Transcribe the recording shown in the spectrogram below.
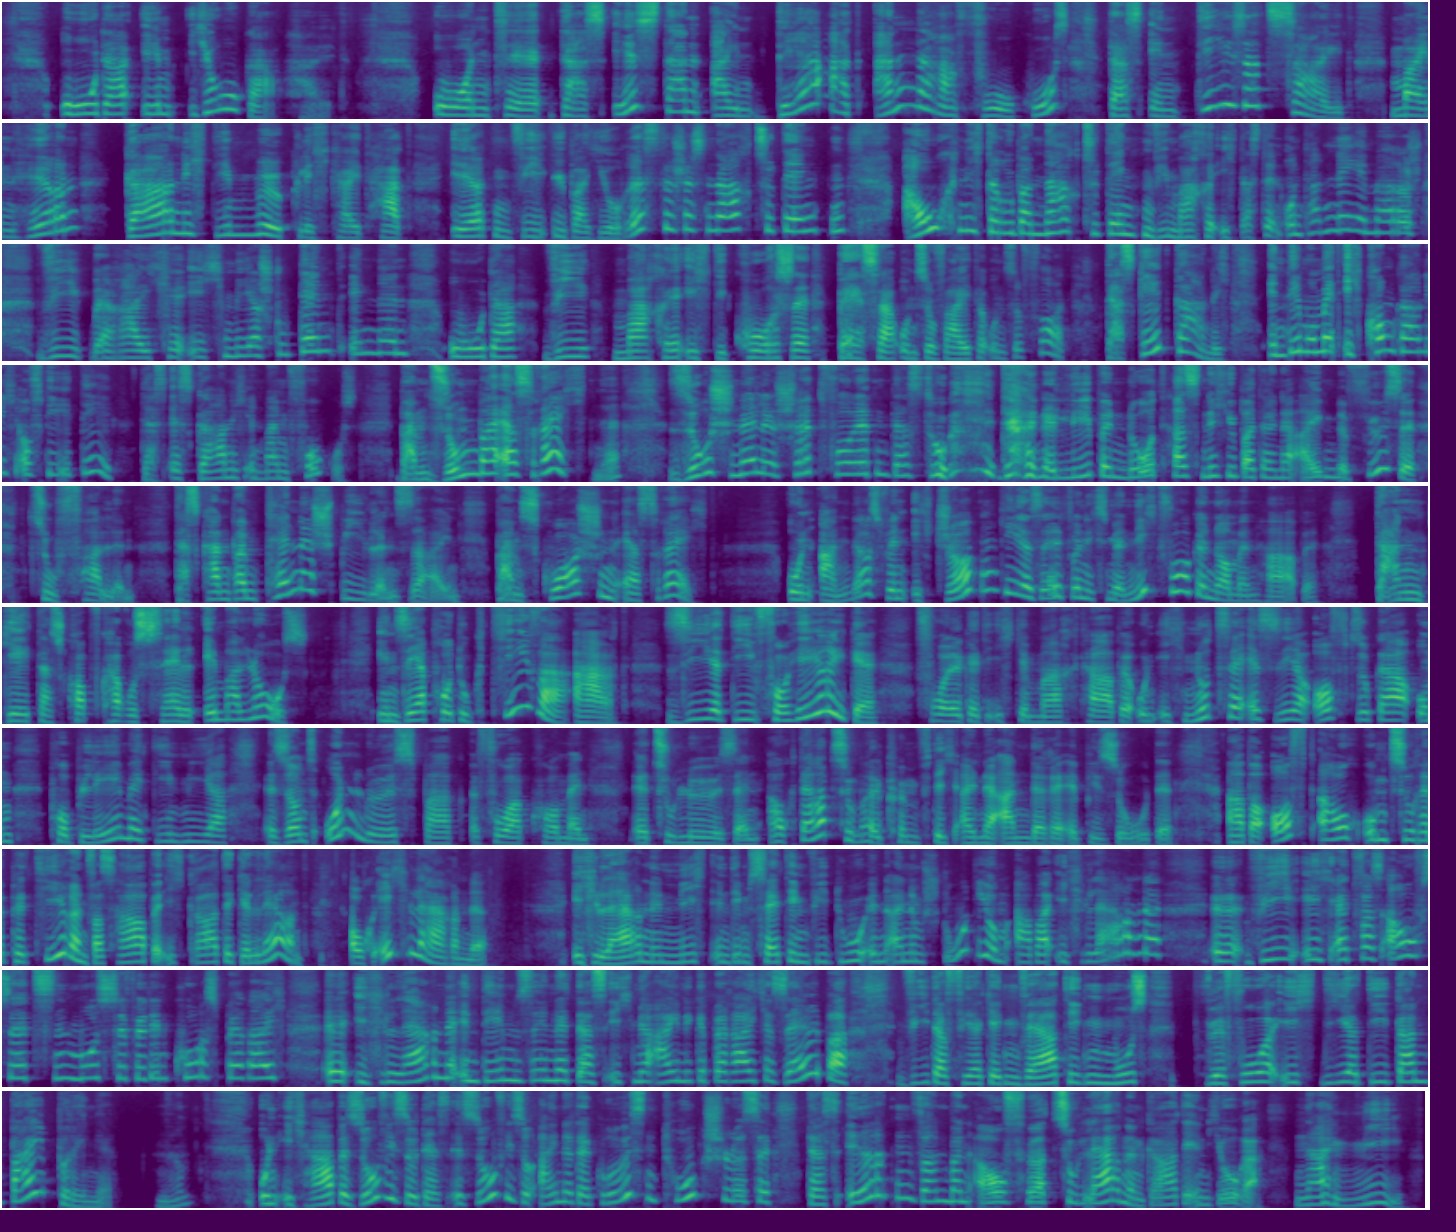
Oder im Yoga halt. Und äh, das ist dann ein derart anderer Fokus, dass in dieser Zeit mein Hirn gar nicht die Möglichkeit hat, irgendwie über Juristisches nachzudenken, auch nicht darüber nachzudenken, wie mache ich das denn unternehmerisch, wie erreiche ich mehr Studentinnen oder wie mache ich die Kurse besser und so weiter und so fort. Das geht gar nicht. In dem Moment, ich komme gar nicht auf die Idee. Das ist gar nicht in meinem Fokus. Beim Zumba erst recht, ne? So schnelle Schrittfolgen, dass du deine liebe Not hast, nicht über deine eigenen Füße zu fallen. Das kann beim Tennisspielen sein, beim Squashen erst recht. Und anders, wenn ich joggen gehe, selbst wenn ich es mir nicht vorgenommen habe, dann geht das Kopfkarussell immer los. In sehr produktiver Art Siehe die vorherige Folge, die ich gemacht habe. Und ich nutze es sehr oft sogar, um Probleme, die mir sonst unlösbar vorkommen, äh, zu lösen. Auch dazu mal künftig eine andere Episode. Aber oft auch, um zu repetieren, was habe ich gerade gelernt. Auch ich lerne. Ich lerne nicht in dem Setting wie du in einem Studium, aber ich lerne, wie ich etwas aufsetzen muss für den Kursbereich. Äh, ich lerne in dem Sinne, dass ich mir einige Bereiche selber wieder vergegenwärtigen muss, bevor ich dir die dann beibringe. Ne? Und ich habe sowieso, das ist sowieso einer der größten Trugschlüsse, dass irgendwann man aufhört zu lernen, gerade in Jura. Nein, nie.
